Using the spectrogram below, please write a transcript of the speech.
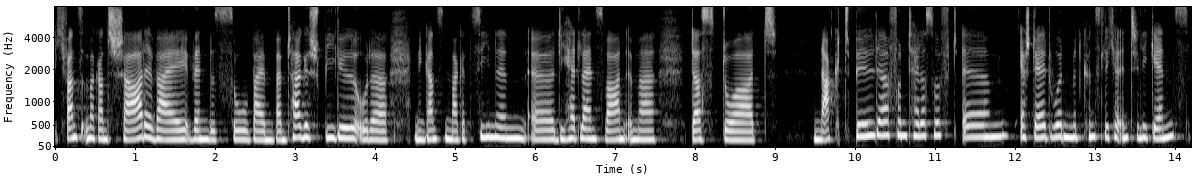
ich fand es immer ganz schade, weil wenn das so beim, beim Tagesspiegel oder in den ganzen Magazinen, äh, die Headlines waren immer, dass dort Nacktbilder von Taylor Swift ähm, erstellt wurden mit künstlicher Intelligenz.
